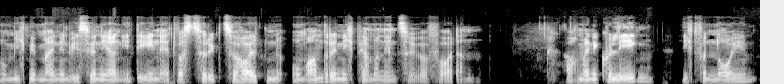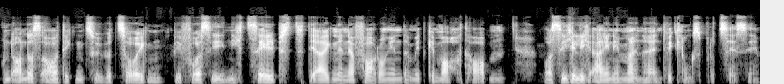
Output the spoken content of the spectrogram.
um mich mit meinen visionären Ideen etwas zurückzuhalten, um andere nicht permanent zu überfordern. Auch meine Kollegen nicht von Neuem und Andersartigen zu überzeugen, bevor sie nicht selbst die eigenen Erfahrungen damit gemacht haben, war sicherlich eine meiner Entwicklungsprozesse.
